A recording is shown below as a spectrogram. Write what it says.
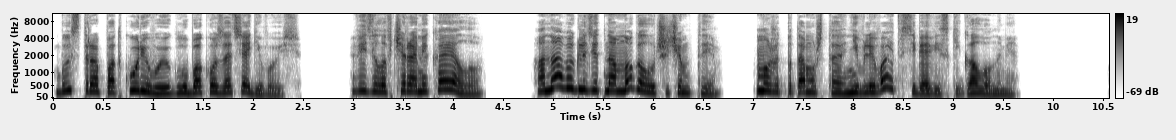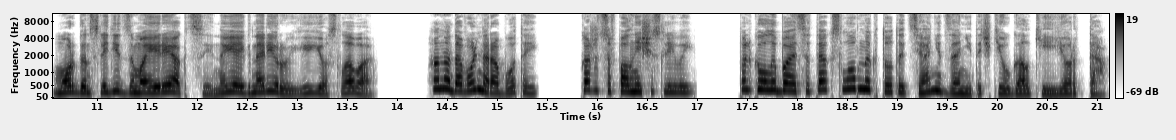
Быстро подкуриваю и глубоко затягиваюсь. Видела вчера Микаэлу. Она выглядит намного лучше, чем ты. Может, потому что не вливает в себя виски галлонами. Морган следит за моей реакцией, но я игнорирую ее слова. Она довольна работой. Кажется вполне счастливой. Только улыбается так, словно кто-то тянет за ниточки уголки ее рта.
